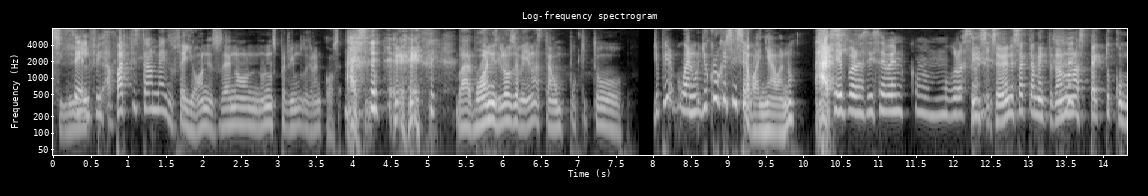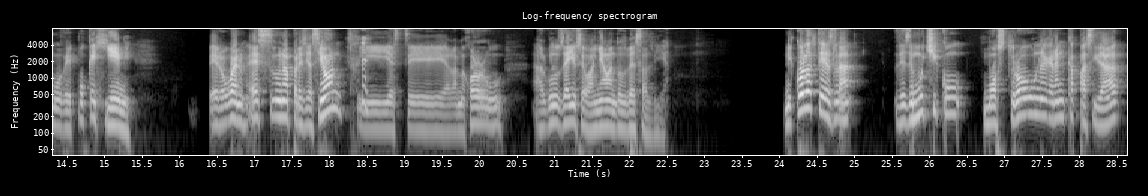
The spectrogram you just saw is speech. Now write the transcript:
Sí, selfies. aparte estaban medio feyones, o sea, no, no nos perdimos de gran cosa. Ay, sí. Barbones y los se veían hasta un poquito. Yo, bueno, yo creo que sí se bañaban, ¿no? Ay, Sí, pero así se ven como mugrosos. sí, sí, se ven exactamente, dan un aspecto como de poca higiene. Pero bueno, es una apreciación y este, a lo mejor algunos de ellos se bañaban dos veces al día. Nikola Tesla, desde muy chico, mostró una gran capacidad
